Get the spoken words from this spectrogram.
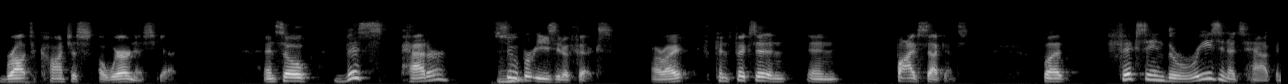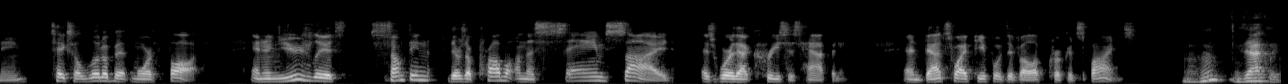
brought to conscious awareness yet. And so this pattern, mm-hmm. super easy to fix. All right. Can fix it in, in five seconds. But fixing the reason it's happening takes a little bit more thought. And then usually it's something, there's a problem on the same side as where that crease is happening. And that's why people develop crooked spines. Mm-hmm. Exactly.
